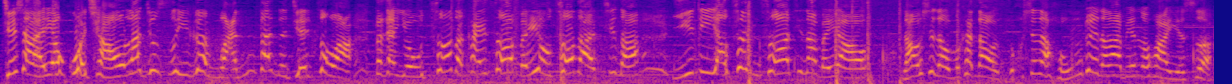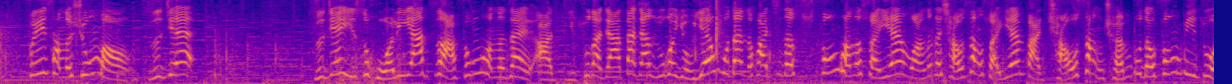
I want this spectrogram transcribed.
接下来要过桥，那就是一个完蛋的节奏啊！大家有车的开车，没有车的记得一定要蹭车，听到没有？然后现在我们看到，现在红队的那边的话也是非常的凶猛，直接。直接以是火力压制啊，疯狂的在啊抵触大家。大家如果有烟雾弹的话，记得疯狂的甩烟，往那个桥上甩烟，把桥上全部都封闭住。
